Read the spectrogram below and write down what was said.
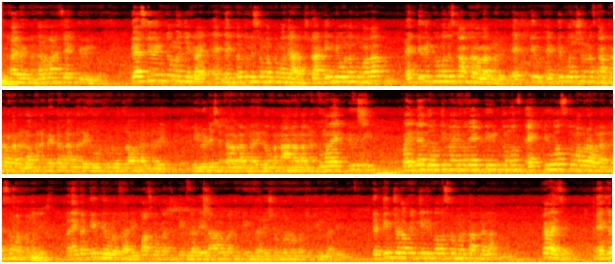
नाही. भेटणार. त्याला म्हणायचं ऍक्टिव्ह इन्कम पॅसिव्ह इन्कम म्हणजे काय? एक- एकदा तुम्ही समर्थमध्ये आला स्टार्टिंग लेवलला तुम्हाला ऍक्टिव्ह इन्कम मध्येच काम करावं लागणार आहे. ऍक्टिव्ह ऍक्टिव्ह पोझिशनलाच काम करावं लागणार लोकांना भेटावं लागणार आहे डोर टू डोर जावं लागणार आहे इन्व्हिटेशन करावं लागणार आहे लोकांना आणावं लागणार तुम्हाला ऍक्टिव्हिटी पहिल्या दोन तीन महिन्यामध्ये ऍक्टिव्ह इन्कम ऍक्टिव्हच तुम्हाला राहावं लागणार समर्थमध्ये. पण एकदा टीम डेव्हलप झाली. पाच लोकांची टीम झाली दहा लोकांची टीम झाली शंभर लोकांची टीम झाली. त्या टीमच्या डोक्यात गेली बाबा समर्थ आपल्याला करायचंय. एकदा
